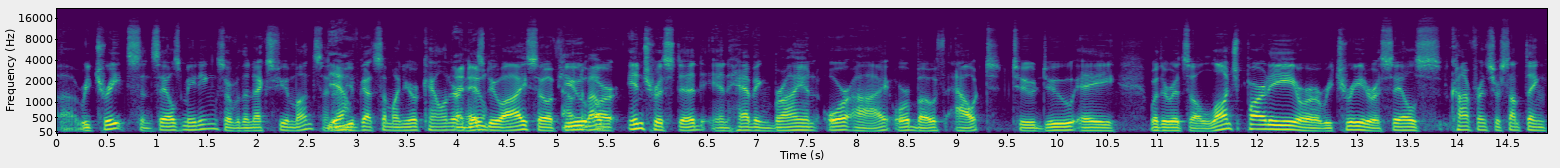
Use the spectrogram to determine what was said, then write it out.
uh, retreats and sales meetings over the next few months. I know Yeah. you've got some on your calendar, I as do. do I. So if Out you are interested in having Bryan or I or both out to do a, whether it's a launch party or a retreat or a sales conference or something,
